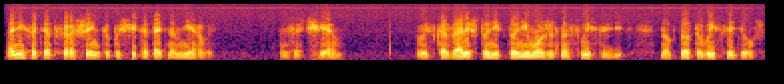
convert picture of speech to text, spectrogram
Они хотят хорошенько пощекотать нам нервы». «Зачем? Вы сказали, что никто не может нас выследить, но кто-то выследил же»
